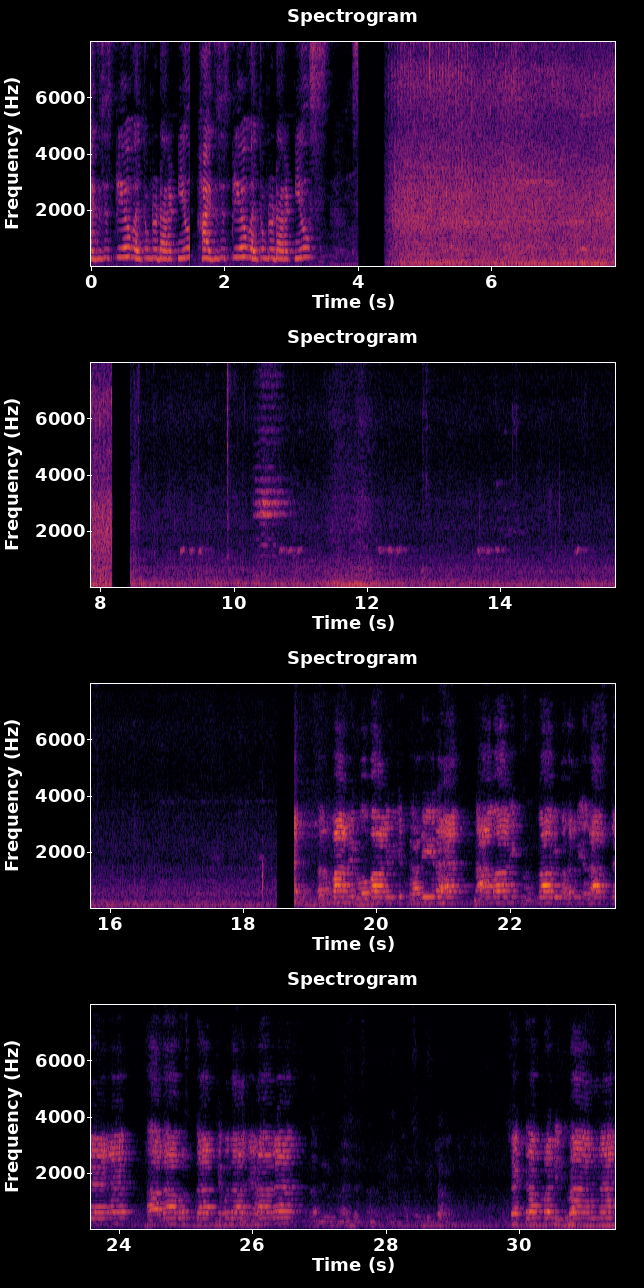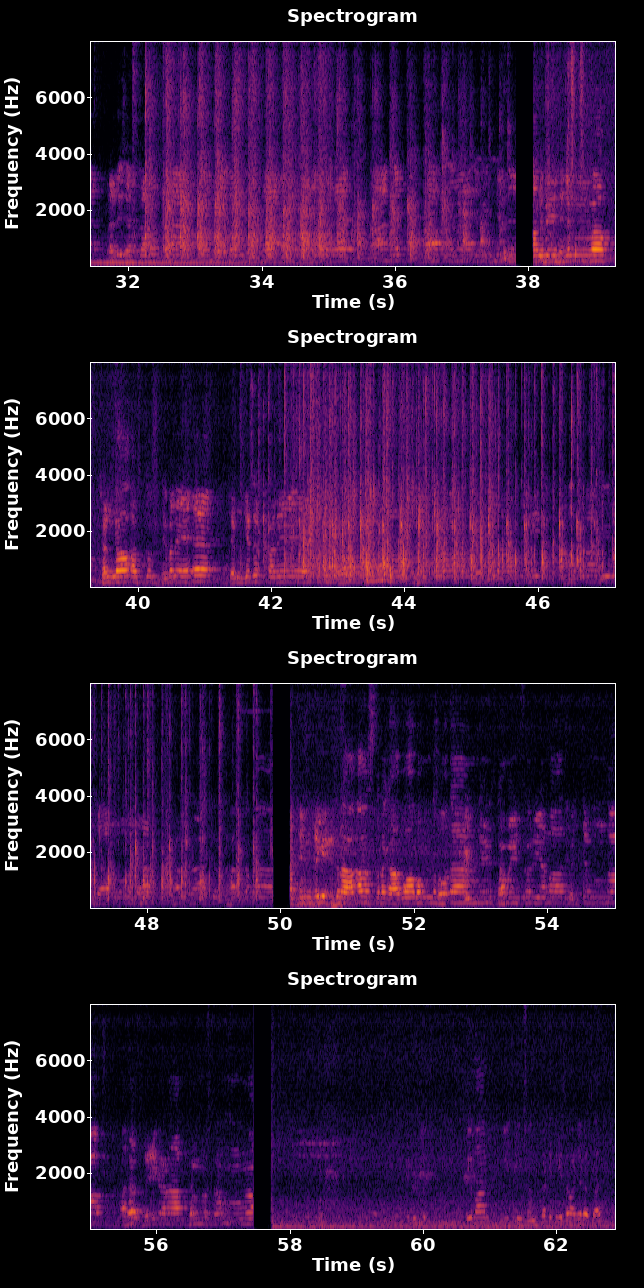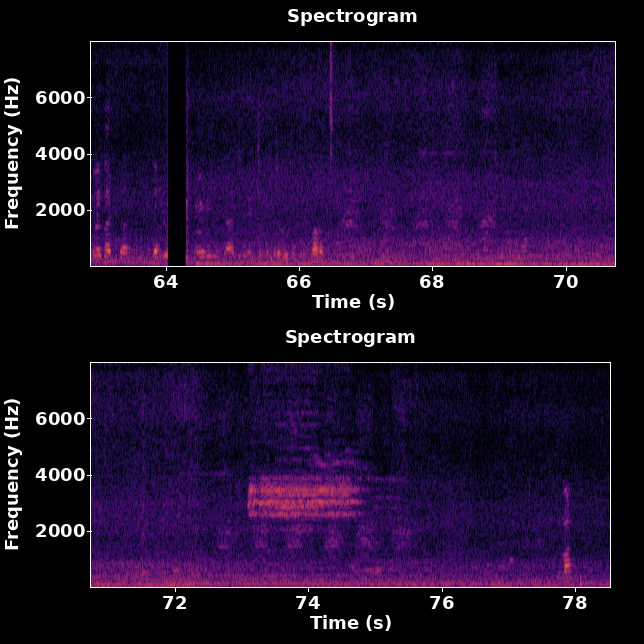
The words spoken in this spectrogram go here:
Hi, this is Priya. Welcome to Direct News. Hi, this is Priya. Welcome to Direct News. सर्वाणि रूपाणि विचित्रधीरः नामानि कृत्वा विपदन् यथास्ते धातावृष्टाख्यपदा जहार शक्र प्रविद्वान् छन्नो अस्तु दिवने चन्द्रपदे ैश्वर्यमादिभ्यम् अथ श्रीगणार्थं वस्त्रम् Shriman thirty three seven zero sir twelve batch sir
